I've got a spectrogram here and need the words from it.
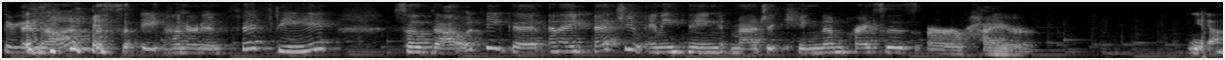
There you and go. not eight hundred and fifty. So that would be good. And I bet you anything Magic Kingdom prices are higher. Yeah.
